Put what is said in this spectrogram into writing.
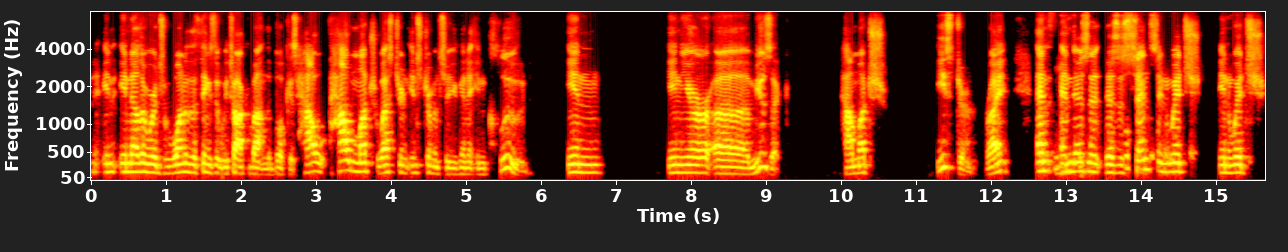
In, in, in other words, one of the things that we talk about in the book is how, how much Western instruments are you going to include in, in your uh, music? How much Eastern, right? And, and there's a, there's a sense in which, in which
